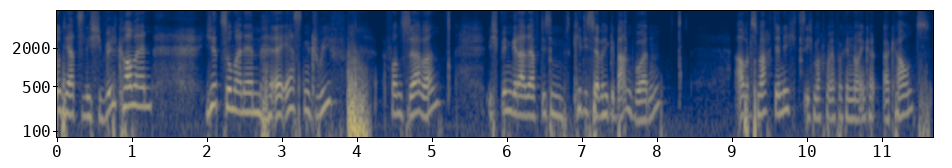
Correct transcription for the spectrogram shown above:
und herzlich willkommen hier zu meinem äh, ersten Grief von Servern. Ich bin gerade auf diesem Kitty-Server hier gebannt worden. Aber das macht ja nichts. Ich mache mir einfach einen neuen Ka Account.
